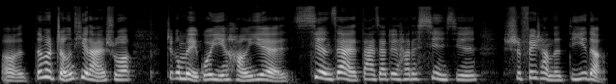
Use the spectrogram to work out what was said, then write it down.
呃，那么整体来说，这个美国银行业现在大家对它的信心是非常的低的。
